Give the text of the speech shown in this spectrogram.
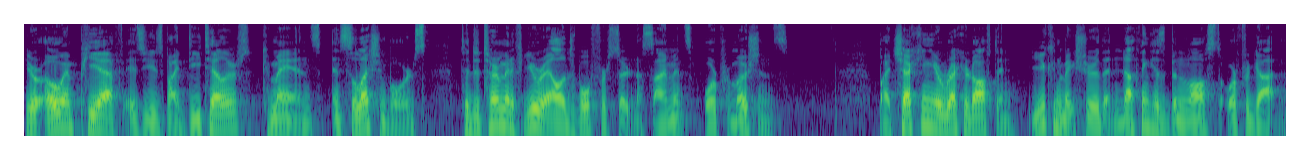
Your OMPF is used by detailers, commands, and selection boards to determine if you are eligible for certain assignments or promotions. By checking your record often, you can make sure that nothing has been lost or forgotten.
